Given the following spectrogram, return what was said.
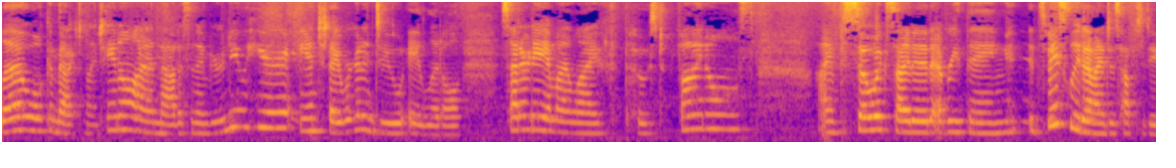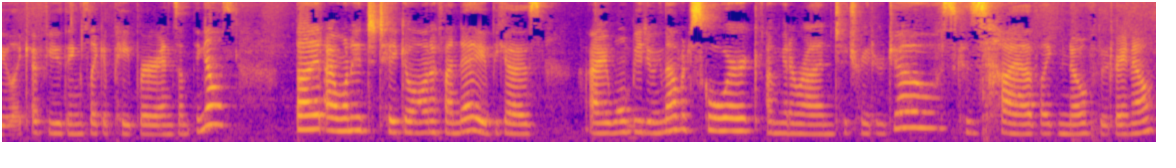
Hello, welcome back to my channel. I'm Madison if you're new here and today we're to do a little Saturday in my life post finals. I'm so excited, everything. It's basically done. I just have to do like a few things like a paper and something else. But I wanted to take on a fun day because I won't be doing that much schoolwork. I'm to run to Trader Joe's because I have like no food right now.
